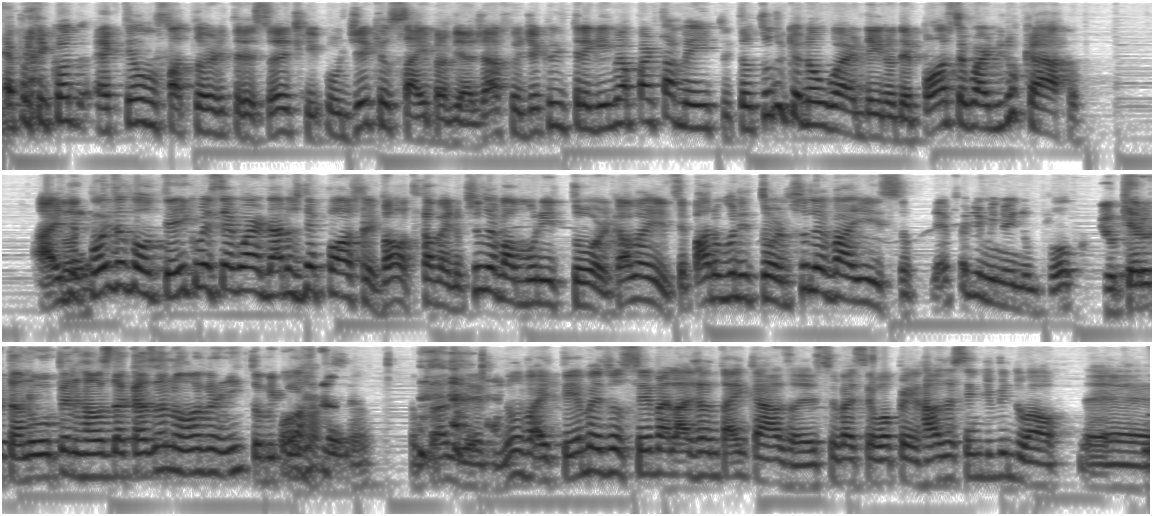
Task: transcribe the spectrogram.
É porque quando, é que tem um fator interessante que o dia que eu saí para viajar foi o dia que eu entreguei meu apartamento. Então tudo que eu não guardei no depósito eu guardei no carro. Aí depois eu voltei e comecei a guardar os depósitos. Falei, volta, calma aí, não preciso levar o monitor, calma aí, separa o monitor, não preciso levar isso. Aí foi diminuindo um pouco. Eu quero estar no open house da casa nova, hein? Tô me convidando. É um prazer. não vai ter, mas você vai lá jantar em casa. Esse vai ser o open house, vai ser individual. É...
